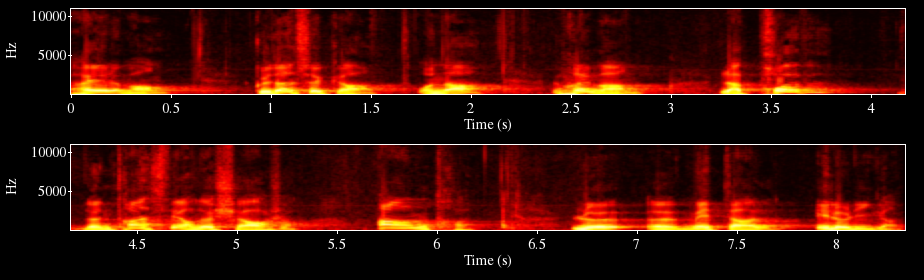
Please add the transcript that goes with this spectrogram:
réellement que dans ce cas, on a vraiment la preuve d'un transfert de charge entre le euh, métal et le ligand.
